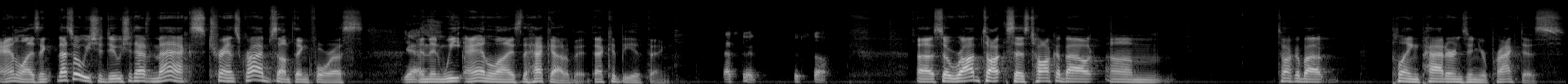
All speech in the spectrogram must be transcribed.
analyzing. That's what we should do. We should have Max transcribe something for us, Yes. and then we analyze the heck out of it. That could be a thing. That's good. Good stuff. Uh, so Rob talk, says talk about um, talk about playing patterns in your practice,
